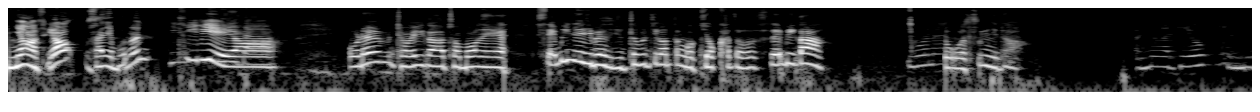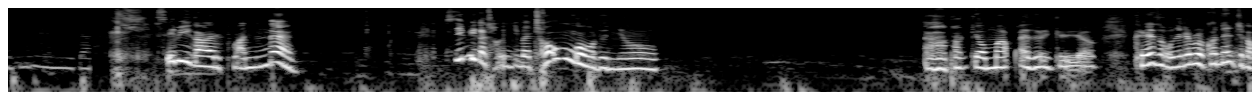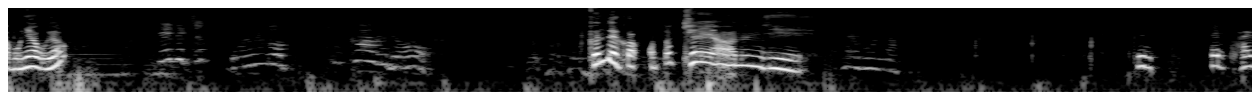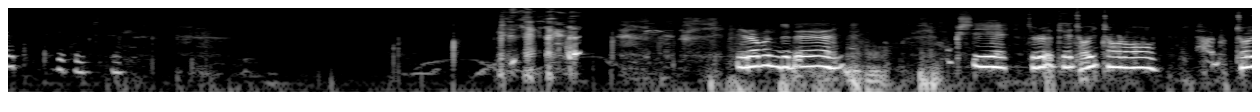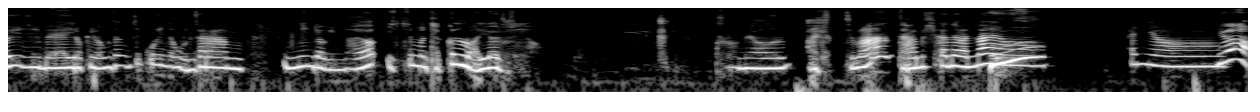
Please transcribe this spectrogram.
안녕하세요. 우산이 보는 TV예요. 올해 저희가 저번에 세비네 집에서 유튜브 찍었던 거 기억하죠? 세비가 이번에 왔습니다. 안녕하세요. 전리집입니다. 세비가 이렇게 왔는데 세비가 저희 집에 처음 온 거거든요. 아 밖에 엄마 아빠 소리 들려. 그래서 오늘 해볼 컨텐츠가 뭐냐고요? 세비 첫 오는 거 축하하기죠. 근데 그걸 어떻게 해야 하는지 잘 몰라. 지금 세비 파이브 드리고 있어요. 여러분들은 혹시 저렇게 저희처럼 하- 저희 집에 이렇게 영상 찍고 있는 온 사람 있는 적 있나요? 있으면 댓글로 알려주세요. 그러면 아쉽지만 다음 시간에 만나요. 안녕. 야!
